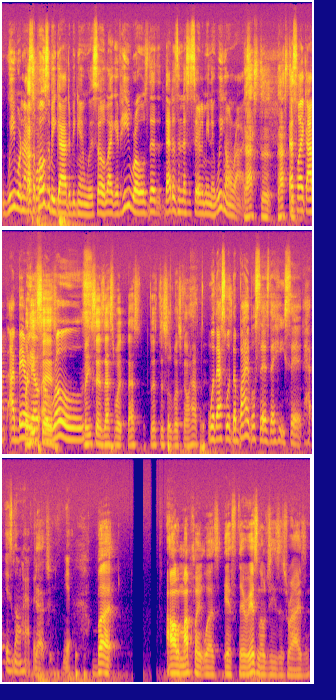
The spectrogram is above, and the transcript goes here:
we were not That's supposed what- to be God to begin with. So, like, if he rose, that that doesn't necessarily mean that we gonna rise. That's the that's the, That's like I, I bury he a, says- a rose. But he says that's what that's this, this is what's gonna happen. well, that's what the Bible says that he said is gonna happen. Got you. Yeah. But all of my point was if there is no Jesus rising,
